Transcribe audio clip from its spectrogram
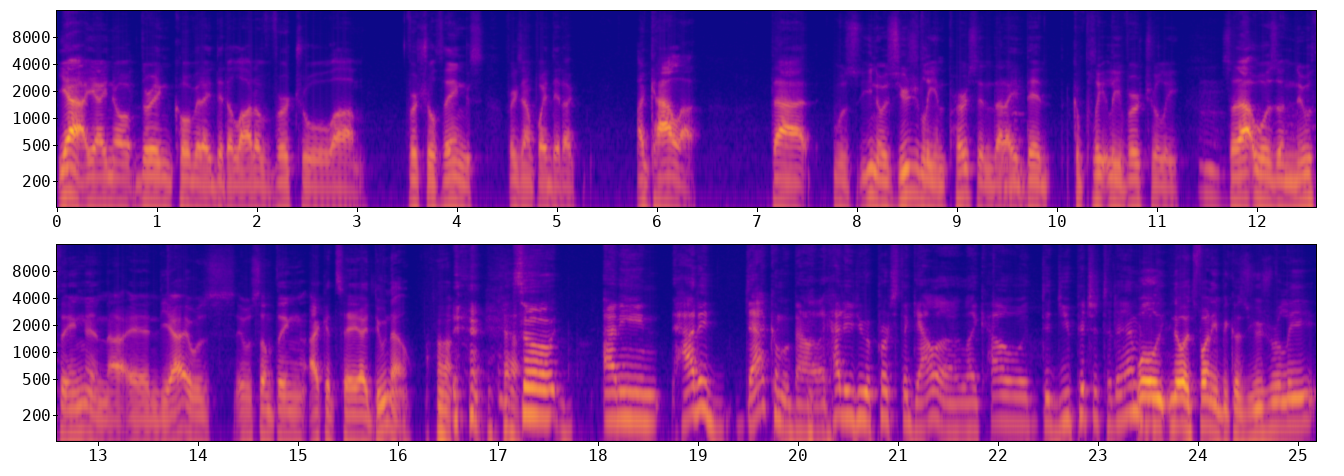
Yeah, yeah, I know. During COVID, I did a lot of virtual, um, virtual things. For example, I did a, a gala, that was you know is usually in person that I did completely virtually. So that was a new thing, and uh, and yeah, it was it was something I could say I do now. So, I mean, how did that come about? Like, how did you approach the gala? Like, how did you pitch it to them? Well, you know, it's funny because usually,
